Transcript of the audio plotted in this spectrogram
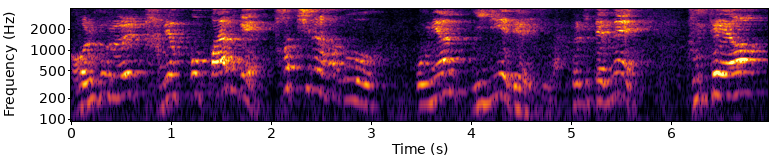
얼굴을 가볍고 빠르게 터치를 하고 오면 이기게 되어 있습니다. 그렇기 때문에 구태여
